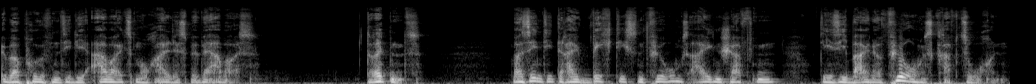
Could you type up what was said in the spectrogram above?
überprüfen Sie die Arbeitsmoral des Bewerbers. Drittens. Was sind die drei wichtigsten Führungseigenschaften, die Sie bei einer Führungskraft suchen?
